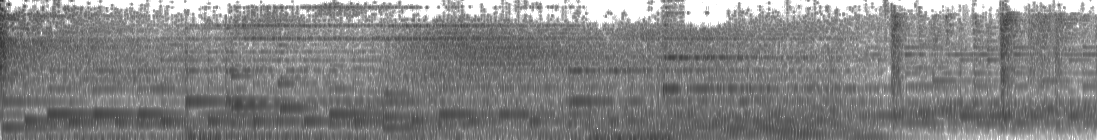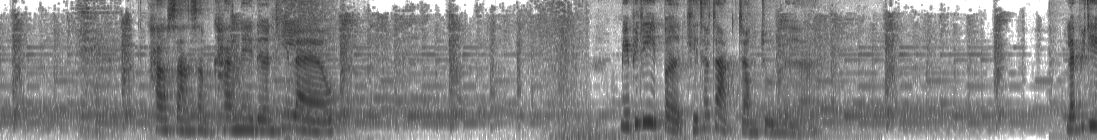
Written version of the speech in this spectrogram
ข่าวสารสำคัญในเดือนที่แล้ว มีพิธีเปิดคริสตจักรจองจูเหนือ และพิธี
